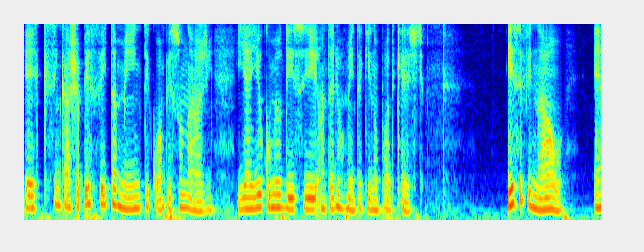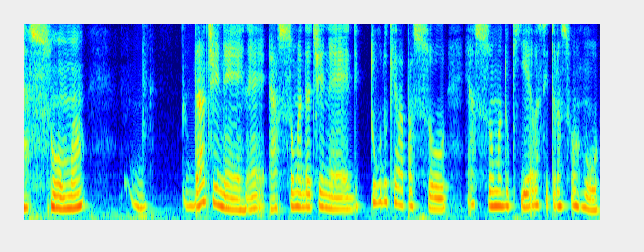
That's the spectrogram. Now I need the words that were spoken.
é, que se encaixa perfeitamente com a personagem. E aí, como eu disse anteriormente aqui no podcast, esse final é a soma da Jeanette, né? É a soma da Jeanette, de tudo que ela passou, é a soma do que ela se transformou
